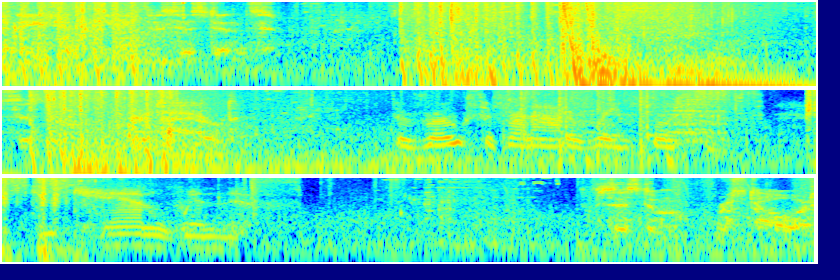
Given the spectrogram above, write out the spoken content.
An agent needs assistance. System curtailed. The rogues have run out of reinforcements. You can win this. System restored.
